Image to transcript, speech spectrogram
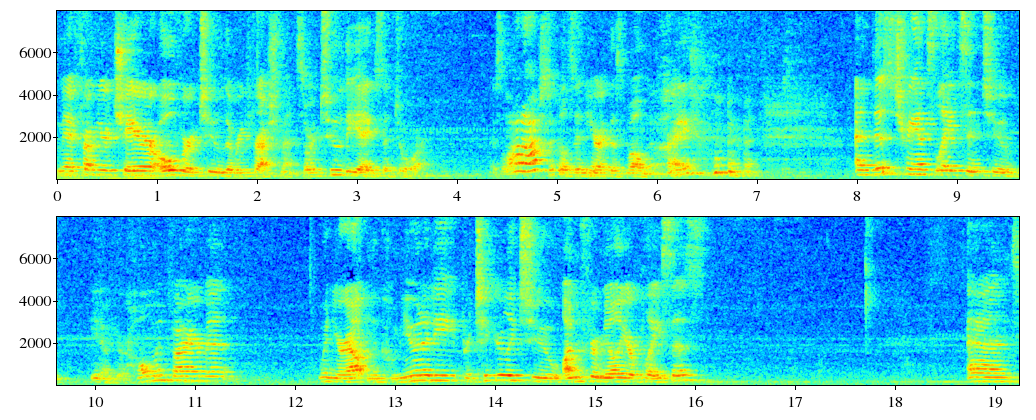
I mean, from your chair over to the refreshments or to the exit door. There's a lot of obstacles in here at this moment, right? and this translates into, you know, your home environment, when you're out in the community, particularly to unfamiliar places. And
